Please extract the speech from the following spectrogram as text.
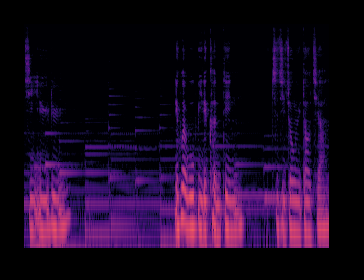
及疑虑。你会无比的肯定自己终于到家了。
